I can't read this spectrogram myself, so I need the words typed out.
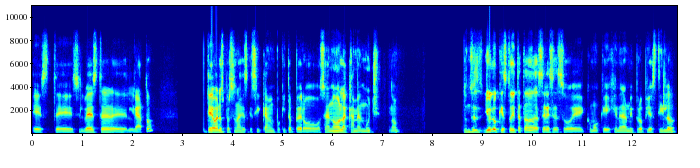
este Sylvester, el gato, tiene varios personajes que sí cambian un poquito, pero, o sea, no la cambian mucho, ¿no? Entonces, yo lo que estoy tratando de hacer es eso, eh, como que generar mi propio estilo.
